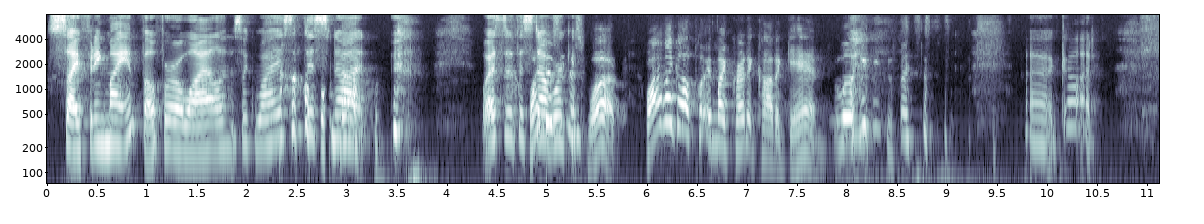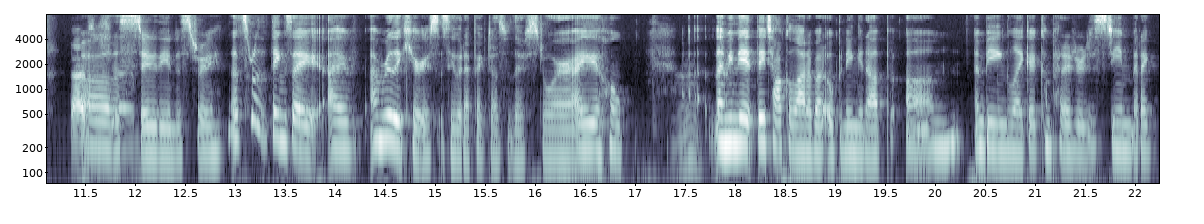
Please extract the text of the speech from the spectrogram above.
siphoning my info for a while, and it's like, why is oh, this Oh, no. not? why is this Why not working? this work? Why have I got to put in my credit card again? Like, this is- Oh God. That's oh, the state of the industry. That's one of the things I, I I'm really curious to see what Epic does with their store. I hope. Mm. I mean, they, they talk a lot about opening it up um, and being like a competitor to Steam, but I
